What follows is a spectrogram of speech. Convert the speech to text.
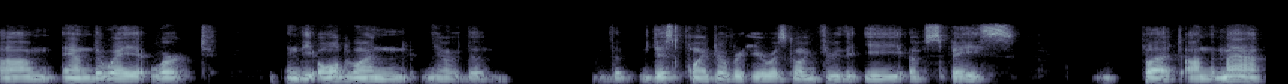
north. Um, and the way it worked in the old one, you know, the the, this point over here was going through the E of space, but on the map,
